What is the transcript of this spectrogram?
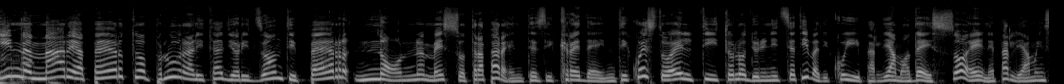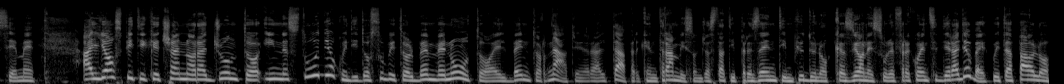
In mare aperto, pluralità di orizzonti per non, messo tra parentesi, credenti. Questo è il titolo di un'iniziativa di cui parliamo adesso e ne parliamo insieme agli ospiti che ci hanno raggiunto in studio, quindi do subito il benvenuto e il bentornato in realtà, perché entrambi sono già stati presenti in più di un'occasione sulle frequenze di Radio Bequita, Paolo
